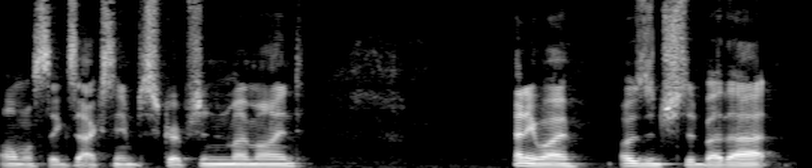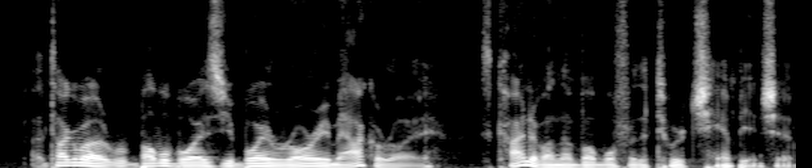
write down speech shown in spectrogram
almost the exact same description in my mind. Anyway, I was interested by that. Uh, talk about bubble boys. Your boy Rory McIlroy is kind of on the bubble for the Tour Championship.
